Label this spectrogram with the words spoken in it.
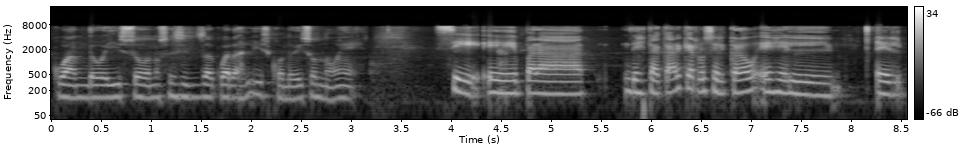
cuando hizo, no sé si tú te acuerdas, Liz, cuando hizo Noé. Sí, eh, para destacar que Russell Crowe es el, el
